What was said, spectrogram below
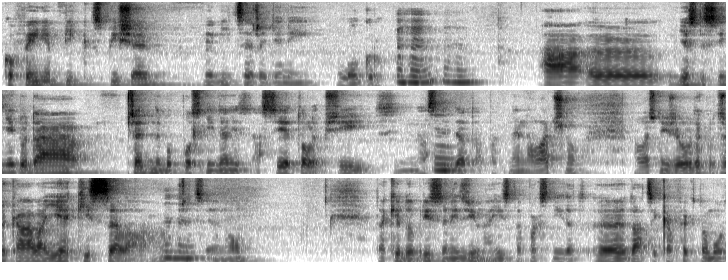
Kofein je pík spíše ve více ředěný logru. Mm-hmm. A e, jestli si někdo dá před nebo po snídani, asi je to lepší si nasnídat mm. a pak ne nalačno, nalačný žaludek, protože káva je kyselá mm-hmm. přece jenom. Tak je dobrý se nejdřív najíst a pak snídat. E, dát si kafe k tomu,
